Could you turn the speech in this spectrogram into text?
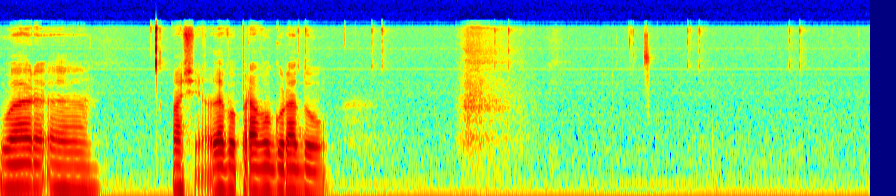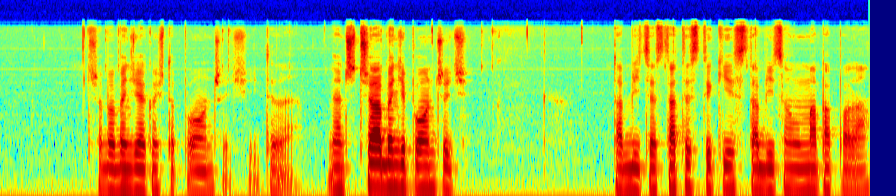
Where, e, właśnie, lewo, prawo, góra, dół. Trzeba będzie jakoś to połączyć i tyle. Znaczy, trzeba będzie połączyć tablicę statystyki z tablicą mapa pola.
